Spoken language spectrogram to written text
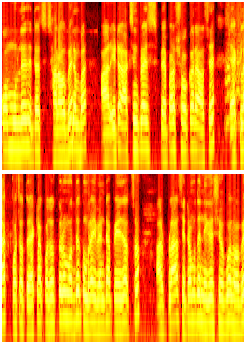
কম মূল্যে এটা ছাড়া হবে নাম্বার আর এটা আক্সিং প্রাইস পেপার সহকারে আছে এক লাখ পঁচাত্তর। এক লাখ পঁচাত্তরের মধ্যে তোমরা এই ব্যান্ডটা পেয়ে যাচ্ছ। আর প্লাস এটার মধ্যে নেগোসিয়েবল হবে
